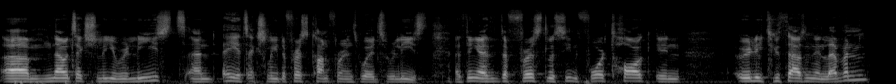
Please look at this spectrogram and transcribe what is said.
Um, now it's actually released, and hey, it's actually the first conference where it's released. I think I did the first Lucene 4 talk in early 2011,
